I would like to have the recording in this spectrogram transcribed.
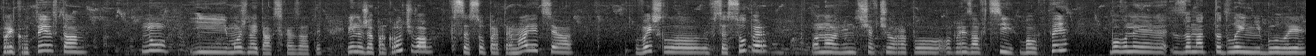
прикрутив там. Ну, і можна і так сказати. Він уже прокручував, все супер тримається. Вийшло все супер. Воно він ще вчора пообрізав ці болти, бо вони занадто длинні були.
